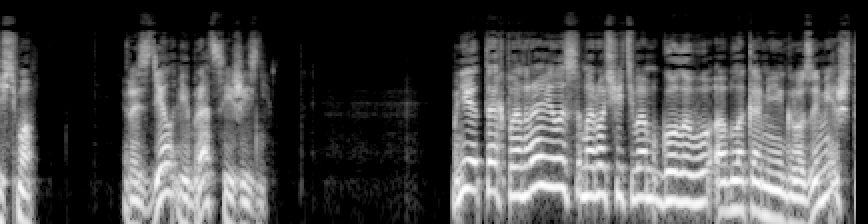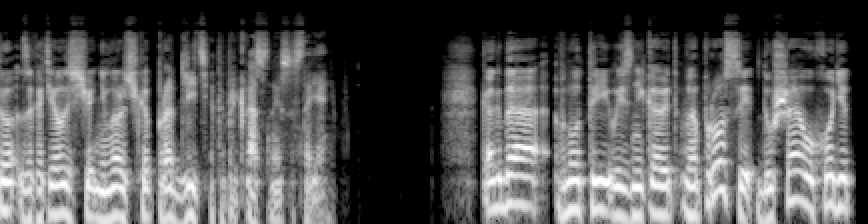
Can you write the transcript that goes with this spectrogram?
Письмо. Раздел «Вибрации жизни». Мне так понравилось морочить вам голову облаками и грозами, что захотелось еще немножечко продлить это прекрасное состояние. Когда внутри возникают вопросы, душа уходит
